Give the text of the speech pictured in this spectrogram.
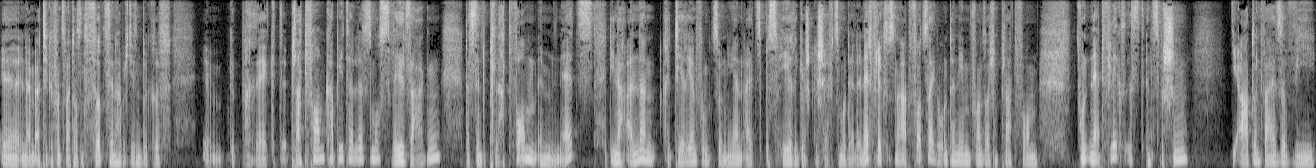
äh, in einem Artikel von 2014 habe ich diesen Begriff geprägt. Plattformkapitalismus will sagen, das sind Plattformen im Netz, die nach anderen Kriterien funktionieren als bisherige Geschäftsmodelle. Netflix ist eine Art Vorzeigeunternehmen von solchen Plattformen und Netflix ist inzwischen die Art und Weise, wie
